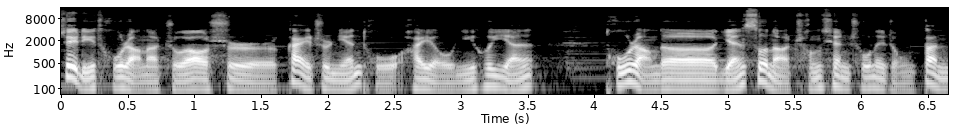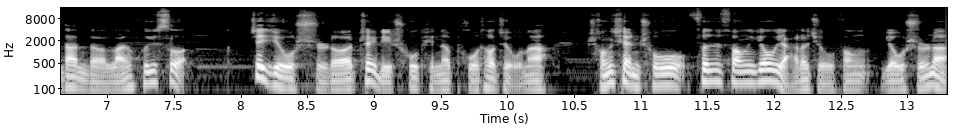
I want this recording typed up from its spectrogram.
这里土壤呢，主要是钙质粘土，还有泥灰岩。土壤的颜色呢，呈现出那种淡淡的蓝灰色，这就使得这里出品的葡萄酒呢，呈现出芬芳优雅的酒风。有时呢，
